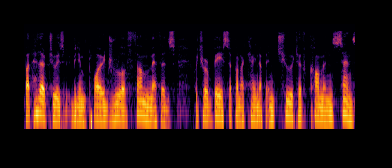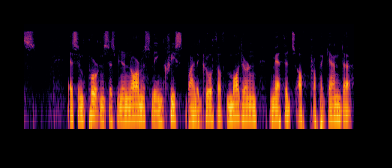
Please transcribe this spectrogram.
but hitherto it's been employed rule of thumb methods which were based upon a kind of intuitive common sense. Its importance has been enormously increased by the growth of modern methods of propaganda.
